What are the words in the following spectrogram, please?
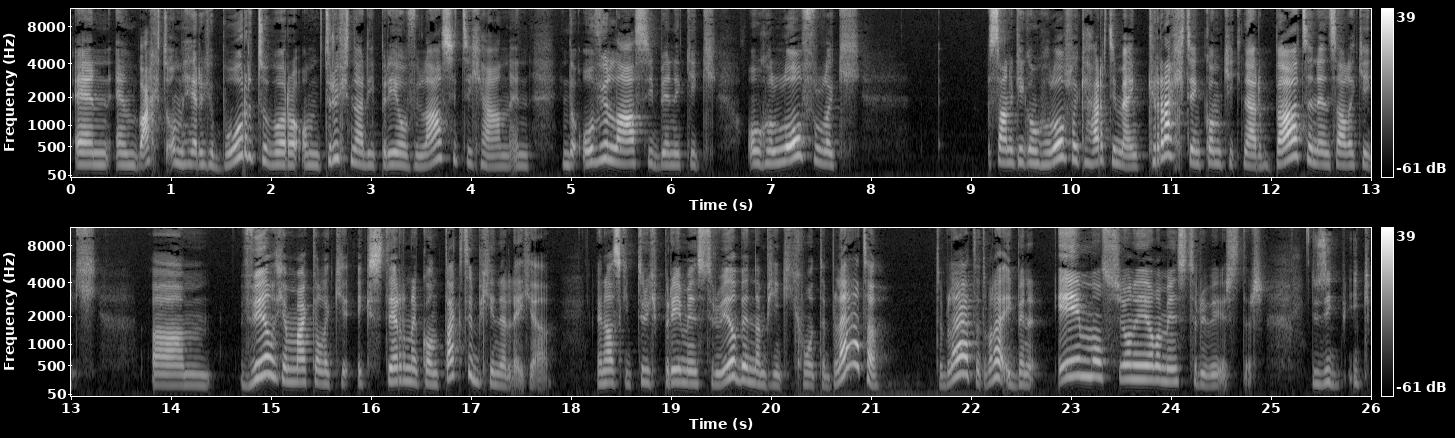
en, en wacht om hergeboren te worden, om terug naar die pre-ovulatie te gaan. En in de ovulatie ben ik ongelooflijk, sta ik ongelooflijk hard in mijn kracht en kom ik naar buiten en zal ik um, veel gemakkelijk externe contacten beginnen leggen. En als ik terug premenstrueel ben, dan begin ik gewoon te blijten te blijten, te blijten. Ik ben een emotionele menstrueerster. Dus ik, ik,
